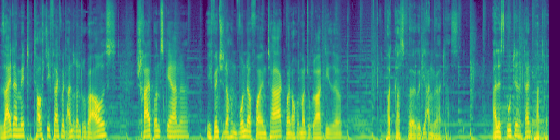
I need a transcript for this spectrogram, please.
sei damit, tausch dich vielleicht mit anderen drüber aus, schreib uns gerne. Ich wünsche noch einen wundervollen Tag, wann auch immer du gerade diese Podcast-Folge dir angehört hast. Alles Gute, dein Patrick.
